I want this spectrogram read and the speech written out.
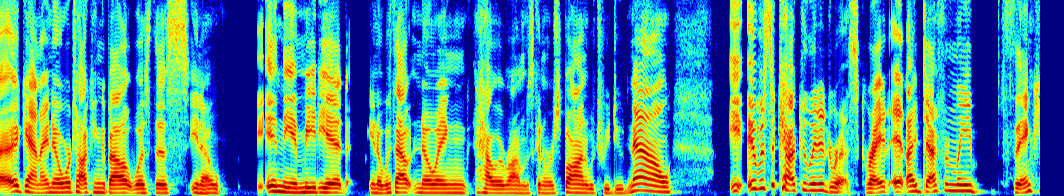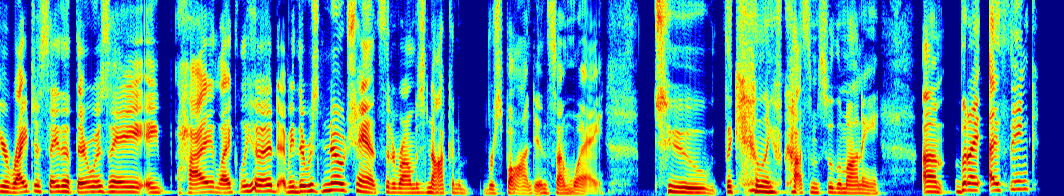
again, I know we're talking about was this you know in the immediate you know without knowing how Iran was going to respond, which we do now. It, it was a calculated risk, right? And I definitely think you're right to say that there was a, a high likelihood. I mean, there was no chance that Iran was not going to respond in some way to the killing of Qasem Soleimani. Um, but I, I think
